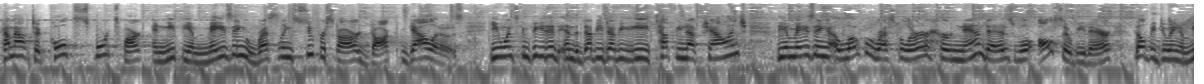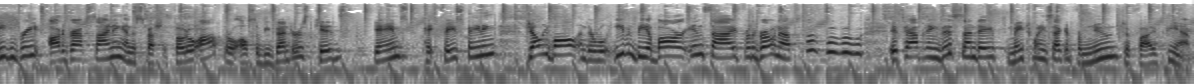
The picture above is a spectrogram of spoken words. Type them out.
come out to Colt Sports Park and meet the amazing wrestling superstar Doc Gallows. He once competed in the WWE Tough Enough Challenge. The amazing local wrestler Hernandez will also be there. They'll be doing a meet and greet, autograph signing, and a special photo op. There will also be vendors, kids, games, face painting, jelly ball, and there will even be a bar inside for the grown-ups. It's happening this Sunday, May 22nd from noon to 5 p.m.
